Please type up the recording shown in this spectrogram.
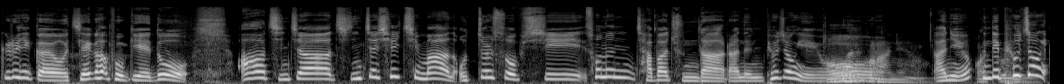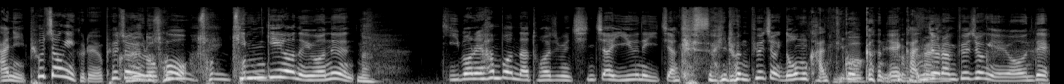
그러니까요. 제가 보기에도 아 진짜 진짜 싫지만 어쩔 수 없이 손은 잡아준다라는 표정이에요. 어, 그건 아니에요. 아니에요? 아, 근데 아, 표정 아니 표정이 그래요. 표정이 그렇고 손, 손, 김기현 의원은. 네. 이번에 한 번 나 도와주면 진짜 이 은혜 잊지 않겠어. 이런 표정 너무 간곡한, 예, 간절한 표정이에요. 근데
